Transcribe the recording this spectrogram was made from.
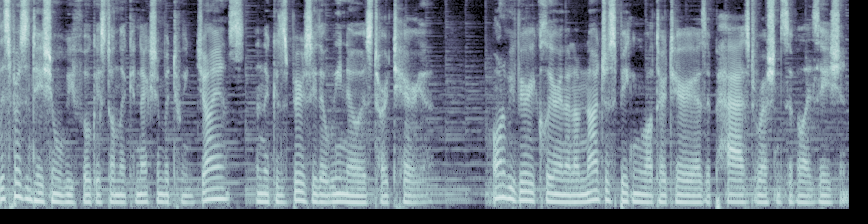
This presentation will be focused on the connection between giants and the conspiracy that we know as Tartaria. I want to be very clear in that I'm not just speaking about Tartaria as a past Russian civilization.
